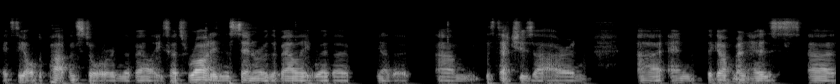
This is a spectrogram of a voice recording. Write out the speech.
it's the old department store in the Valley. So it's right in the centre of the Valley where the you know the um, the statues are, and uh, and the government has uh,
